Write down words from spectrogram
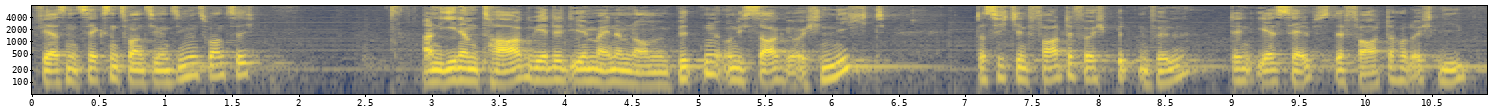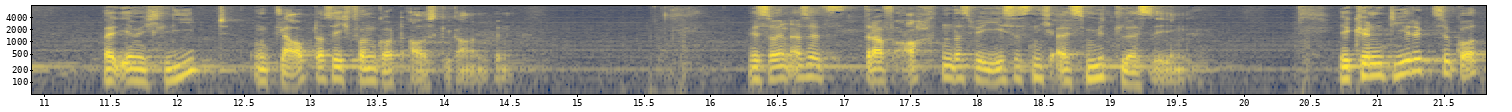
Versen 26 und 27. An jenem Tag werdet ihr in meinem Namen bitten und ich sage euch nicht, dass ich den Vater für euch bitten will, denn er selbst, der Vater, hat euch lieb, weil ihr mich liebt und glaubt, dass ich von Gott ausgegangen bin. Wir sollen also jetzt darauf achten, dass wir Jesus nicht als Mittler sehen. Wir können direkt zu Gott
